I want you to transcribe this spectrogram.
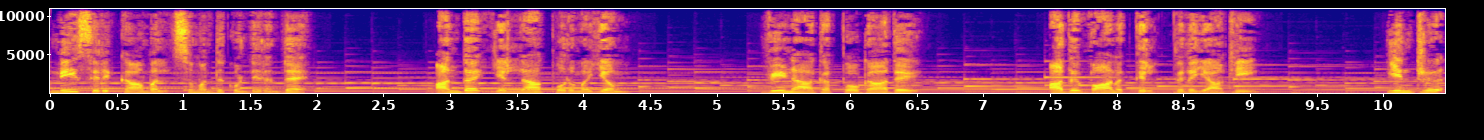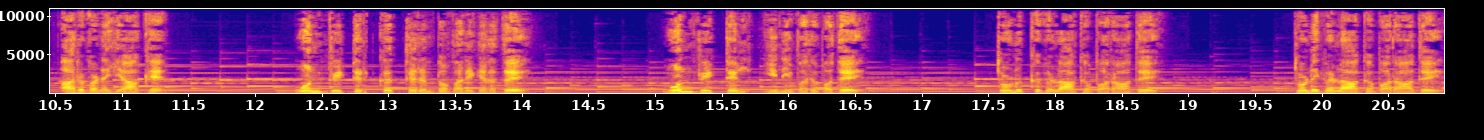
நீ சிரிக்காமல் சுமந்து கொண்டிருந்த அந்த எல்லா பொறுமையும் வீணாக போகாது. அது வானத்தில் விதையாகி இன்று அறுவடையாக உன் வீட்டிற்கு திரும்ப வருகிறது. உன் வீட்டில் இனி வருவது துணுக்குகளாக வராது. துளிகளாக வராது.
